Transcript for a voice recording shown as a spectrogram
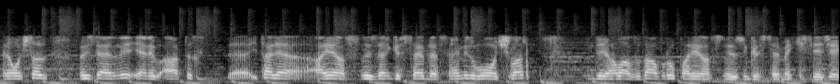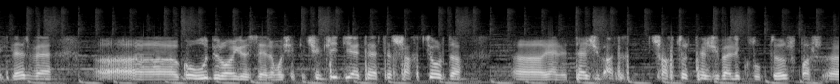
Yəni oyunçular özlərini, yəni artıq İtaliya arenasında özlərini göstərə bilərsə, həmin oyunçular indi hal-hazırda Avropa arenasında özünü göstərmək istəyəcəklər və ə, qollu bir oyun gözləyirəm o şəkildə. Çünki digər tərəfdə Şaxtyor da ə, yəni təcrübə artıq Şaxtyor təcrübəli klubdur. Baş ə,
